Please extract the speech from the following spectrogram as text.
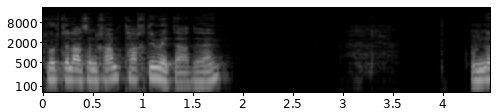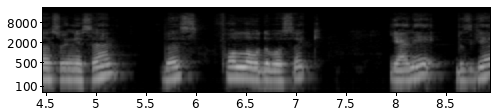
to'rtalasini ham taqdim etadi. Undan so'ng esa biz followda bo'lsak ya'ni bizga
